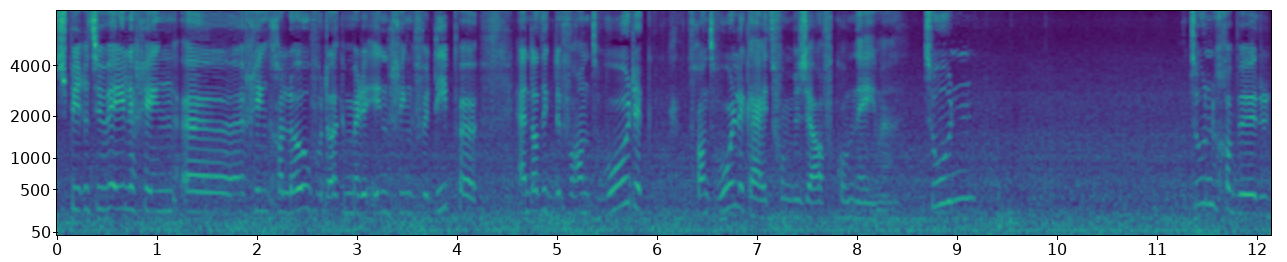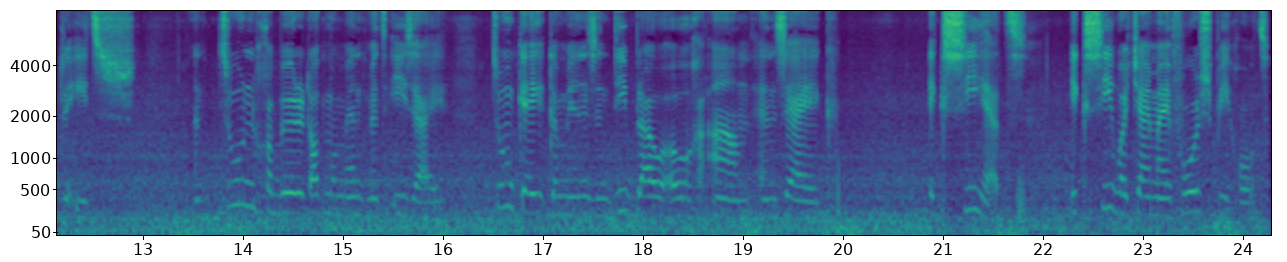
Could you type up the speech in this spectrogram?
spirituele ging, uh, ging geloven. Dat ik me erin ging verdiepen. En dat ik de verantwoordelijk, verantwoordelijkheid voor mezelf kon nemen. Toen, toen gebeurde er iets. En toen gebeurde dat moment met Isai. Toen keek ik hem in zijn diepblauwe ogen aan en zei ik: Ik zie het. Ik zie wat jij mij voorspiegelt.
